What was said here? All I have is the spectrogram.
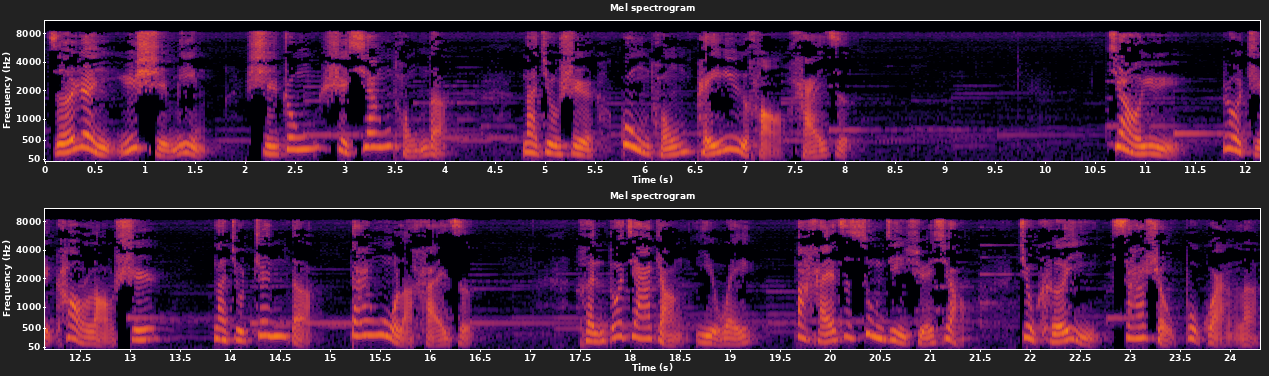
责任与使命始终是相同的。”那就是共同培育好孩子。教育若只靠老师，那就真的耽误了孩子。很多家长以为把孩子送进学校就可以撒手不管了，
